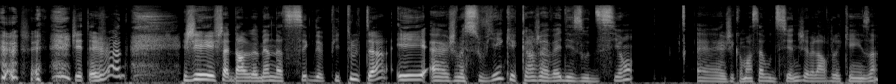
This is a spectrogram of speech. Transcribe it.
J'étais jeune. J'étais dans le domaine artistique depuis tout le temps et euh, je me souviens que quand j'avais des auditions, euh, j'ai commencé à auditionner, j'avais l'âge de 15 ans.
